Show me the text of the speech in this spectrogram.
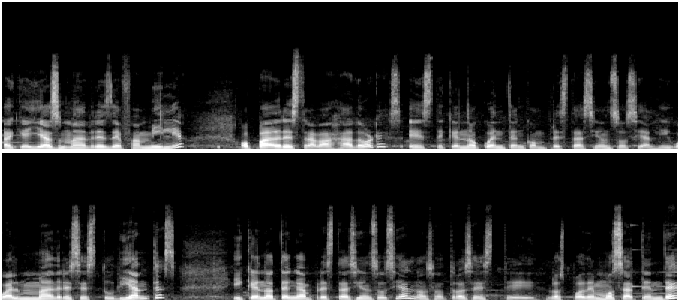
aquellas madres de familia o padres trabajadores este, que no cuenten con prestación social, igual madres estudiantes y que no tengan prestación social, nosotros este, los podemos atender.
